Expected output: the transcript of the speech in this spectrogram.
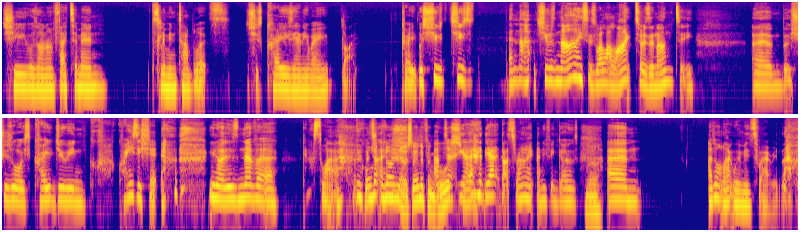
She was on amphetamine, slimming tablets. She's crazy anyway, like crazy. But she she's and that she was nice as well. I liked her as an auntie. Um, but she was always cra- doing cr- crazy shit. you know, there's never. Can I swear? Of course you can, yeah. It's anything goes. ju- yeah, yeah, that's right. Anything goes. Yeah. Um, I don't like women swearing.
